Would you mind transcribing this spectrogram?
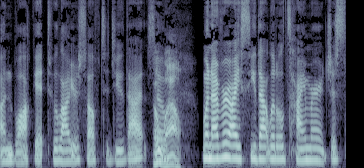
unblock it to allow yourself to do that. So oh, wow. whenever I see that little timer, just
